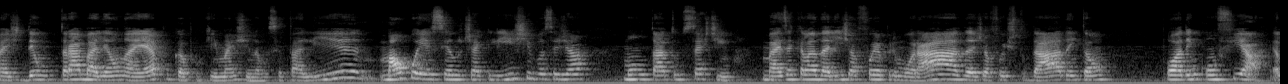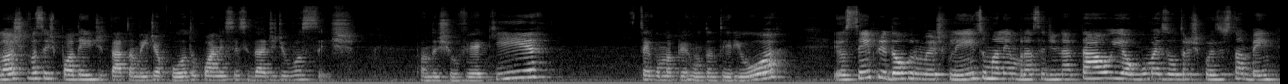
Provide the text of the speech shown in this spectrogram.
mas deu um trabalhão na época, porque imagina, você tá ali mal conhecendo o checklist e você já montar tudo certinho. Mas aquela dali já foi aprimorada, já foi estudada, então podem confiar. É lógico que vocês podem editar também de acordo com a necessidade de vocês. Então deixa eu ver aqui. Tem alguma pergunta anterior. Eu sempre dou para os meus clientes uma lembrança de Natal e algumas outras coisas também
